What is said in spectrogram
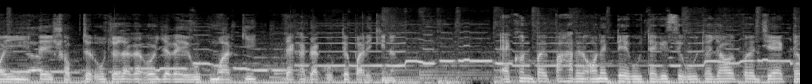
ওইটাই সবচেয়ে উঁচু জায়গা ওই জায়গায় উঠবো আর কি দেখা যাক উঠতে পারি কিনা। এখন প্রায় পাহাড়ের অনেকটাই উঠে গেছে উঠে যাওয়ার পরে যে একটা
